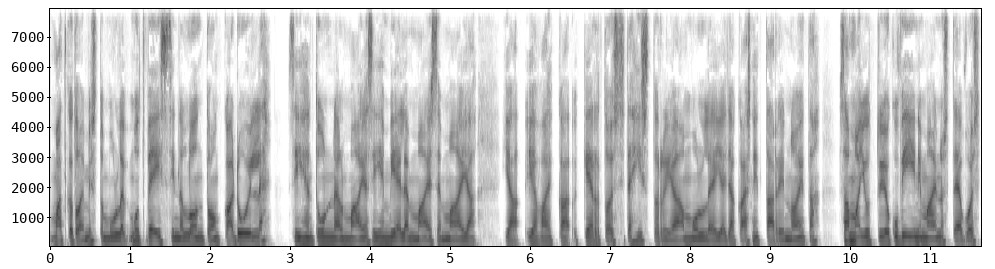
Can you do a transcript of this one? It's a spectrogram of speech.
matkatoimisto mulle, mut veisi sinne Lontoon kaduille – siihen tunnelmaan ja siihen mielenmaisemaan ja, ja, ja vaikka kertoisi sitä historiaa mulle ja jakaisi niitä tarinoita. Sama juttu joku viinimainostaja voisi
